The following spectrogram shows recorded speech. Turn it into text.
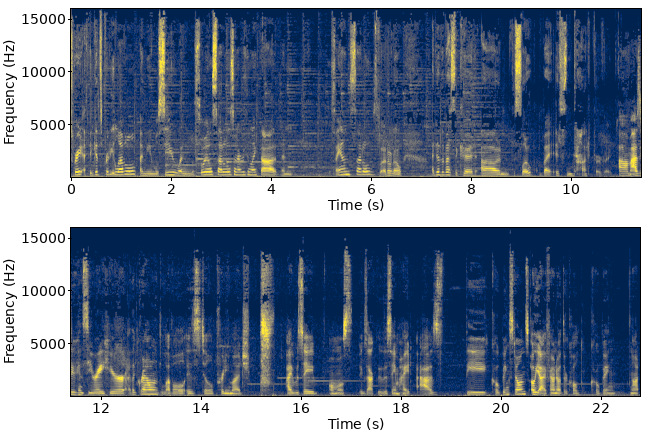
Looks great. I think it's pretty level. I mean, we'll see when the soil settles and everything like that and the sand settles. I don't know. I did the best I could on the slope, but it's not perfect. Um, as you can see right here, the ground level is still pretty much, I would say almost exactly the same height as the coping stones. Oh yeah, I found out they're called coping, not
